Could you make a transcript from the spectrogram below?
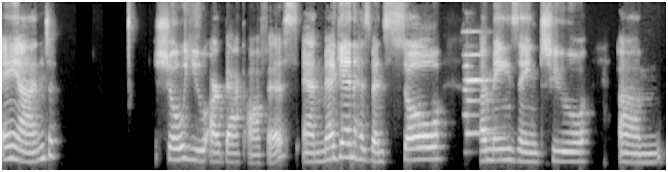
and show you our back office. And Megan has been so amazing to um,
